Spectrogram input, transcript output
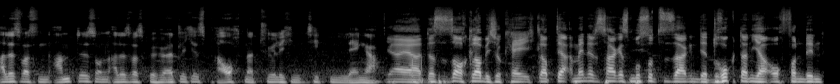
alles, was ein Amt ist und alles, was behördlich ist, braucht natürlich einen Ticken länger. Ja, ja, das ist auch, glaube ich, okay. Ich glaube, am Ende des Tages muss sozusagen der Druck dann ja auch von den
